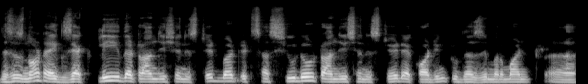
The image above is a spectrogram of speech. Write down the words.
this is not exactly the transition state but it's a pseudo transition state according to the Zimmerman uh,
